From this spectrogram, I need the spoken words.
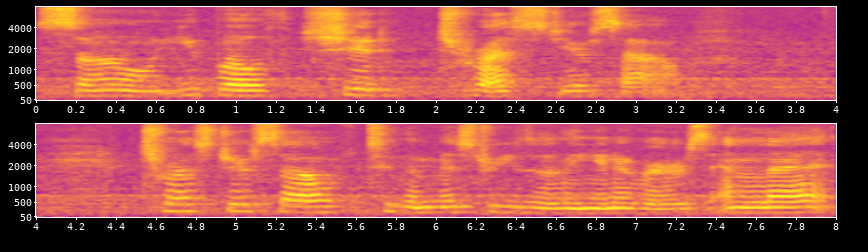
So you both should trust yourself. Trust yourself to the mysteries of the universe and let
